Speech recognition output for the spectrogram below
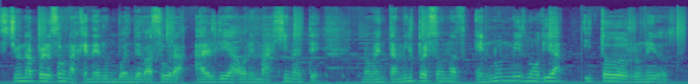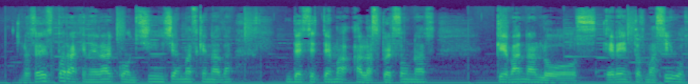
si una persona genera un buen de basura al día, ahora imagínate 90 mil personas en un mismo día y todos reunidos. Lo sé, es para generar conciencia más que nada de este tema a las personas que van a los eventos masivos.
